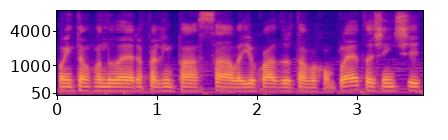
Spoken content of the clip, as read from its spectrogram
Ou então, quando era pra limpar a sala e o quadro tava completo, a gente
